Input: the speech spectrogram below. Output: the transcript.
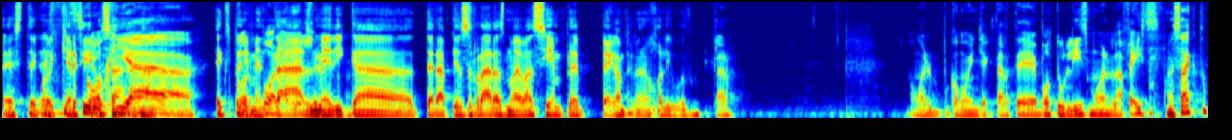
este, cualquier cosa Cirugía experimental, médica, terapias raras nuevas siempre pegan primero en Hollywood. güey. Claro. Como, el, como inyectarte botulismo en la face. Exacto.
